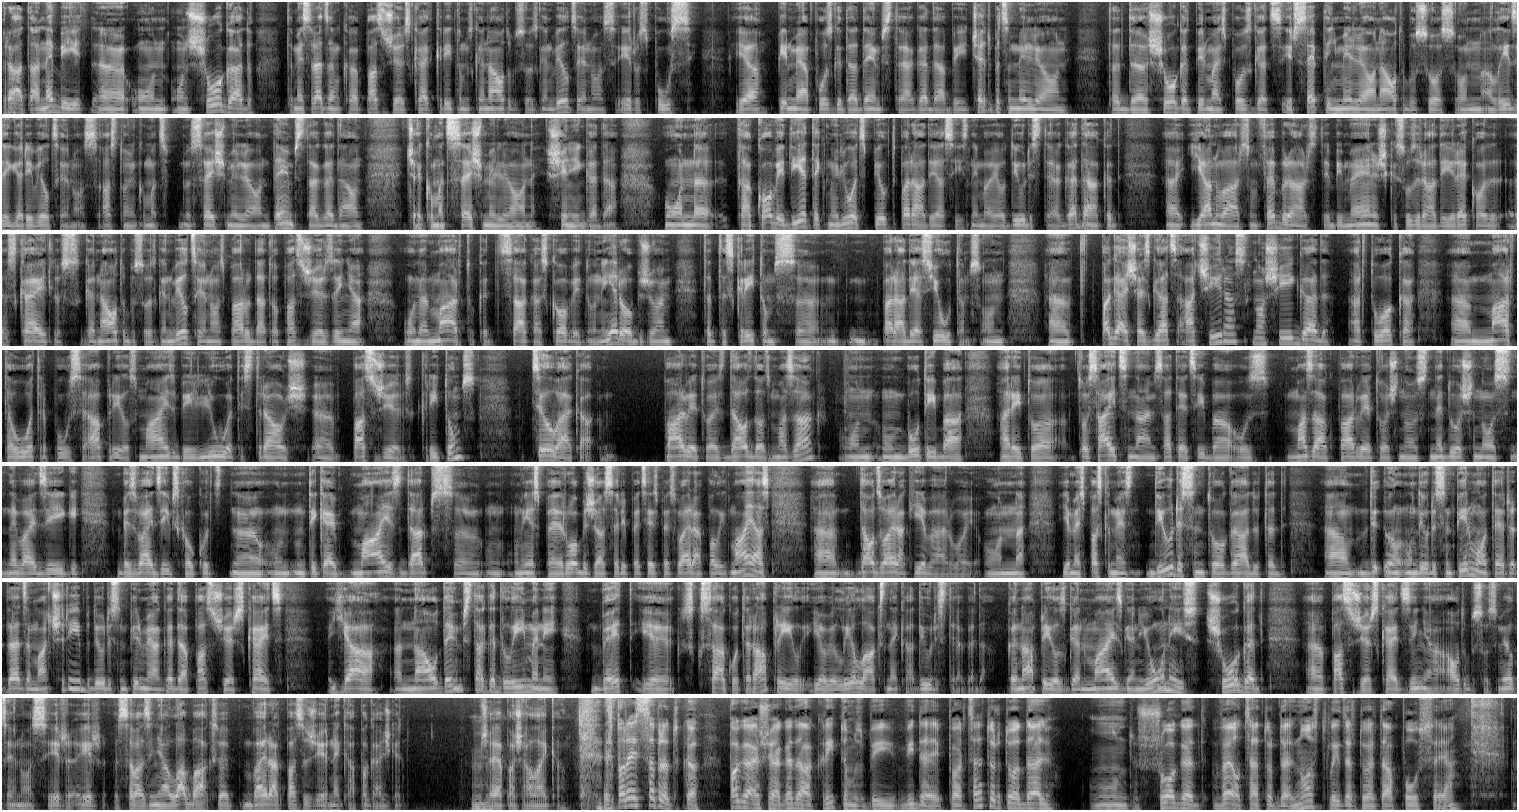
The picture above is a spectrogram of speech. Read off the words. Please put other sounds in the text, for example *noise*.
prātā nebija, un, un šogad mēs redzam, ka pasažieru skaita kritums gan autobusos, gan vilcienos ir uz pusi. Ja pirmajā pusgadā, 19. gadā, bija 14 miljoni, tad eh, šogad pirmais pusgads ir 7 miljoni autobusos un līdzīgi arī vilcienos - 8,6 miljoni 19. gadā un 4,6 miljoni šī gadā. Un eh, tā Covid ietekme ļoti spilgti parādījās īstenībā jau 20. gadā, kad Eh, janvārs un februārs bija mēneši, kas uzrādīja rekordu eh, gan autobusos, gan vilcienos pārvadāto pasažieru ziņā. Un ar mārtu, kad sākās Covid un ierobežojumi, tad tas kritums eh, parādījās jūtams. Un, Pagājušais gads atšķīrās no šī gada ar to, ka mārta otra puse, aprīlis, maija bija ļoti strauji pasažieru kritums. Cilvēka pārvietojas daudz, daudz mazāk. Un, un būtībā arī to, tos aicinājumus attiecībā uz mazāku pārvietošanos, nedošanos nevajadzīgi, bez vajadzības kaut kur uh, un, un tikai mājas darbs uh, un, un iespēja robežās arī pēc iespējas vairāk palikt mājās, uh, daudz vairāk ievēroja. Un, ja mēs paskatāmies 20. gadu, tad un 21. ir redzama atšķirība. 21. gadā pasažieru skaits jā, nav 19. gada līmenī, bet sākot ar aprīli jau ir lielāks nekā 20. gadā. Gan aprīlis, gan maijs, gan jūnijas šogad pasažieru skaits ziņā autobusos un vilcienos ir, ir savā ziņā labāks vai vairāk pasažieru nekā pagājušajā gadā. Mhm. Šajā pašā laikā. Es pareizi sapratu, ka pagājušajā gadā kritums bija vidēji par ceturto daļu, un šogad vēl ceturdaļa nost, līdz ar to ir tā puse. Ja?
